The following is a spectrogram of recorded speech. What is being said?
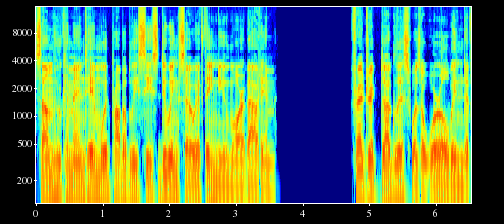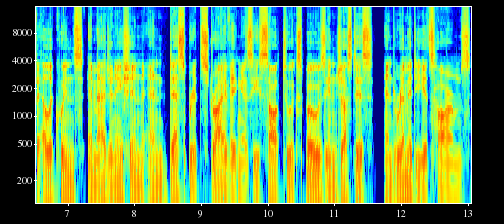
Some who commend him would probably cease doing so if they knew more about him. Frederick Douglass was a whirlwind of eloquence, imagination, and desperate striving as he sought to expose injustice and remedy its harms.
